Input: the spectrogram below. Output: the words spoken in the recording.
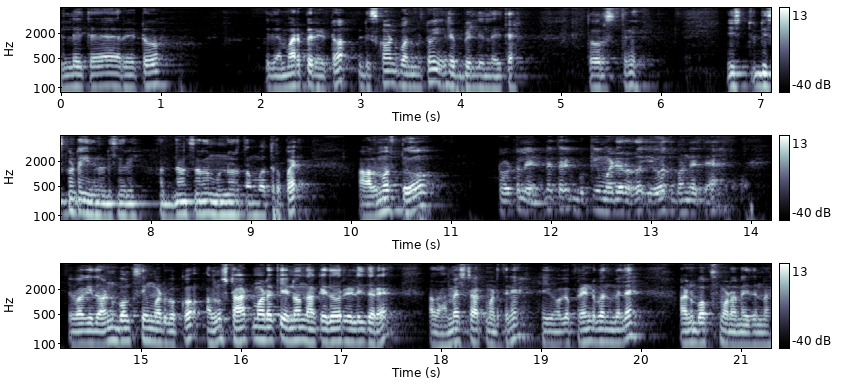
ಎಲ್ಲೈತೆ ರೇಟು ಇದು M R P rate discount ಬಂದುಬಿಟ್ಟು ಇರಿ ಬಿಲ್ ಇಲ್ಲೈತೆ. ತೋರಿಸ್ತೀನಿ. ಇಷ್ಟು ಡಿಸ್ಕೌಂಟ್ ಆಗಿದೆ ನೋಡಿ ಸರಿ, ಹದಿನಾಲ್ಕು ಸಾವಿರದ ಮುನ್ನೂರ ತೊಂಬತ್ತು ರೂಪಾಯಿ. ಆಲ್ಮೋಸ್ಟು ಟೋಟಲ್ ಎಂಟನೇ ತಾರೀಕು ಬುಕ್ಕಿಂಗ್ ಮಾಡಿರೋದು ಇವತ್ತು ಬಂದೈತೆ. ಇವಾಗ ಇದು ಅನ್ಬಾಕ್ಸಿಂಗ್ ಮಾಡಬೇಕು. ಆಲ್ಮೋಸ್ಟ್ ಸ್ಟಾರ್ಟ್ ಮಾಡೋಕ್ಕೆ ಇನ್ನೊಂದು ನಾಲ್ಕೈದು ಅವ್ರು ಹೇಳಿದ್ದಾರೆ. ಅದು ಆಮೇಲೆ ಸ್ಟಾರ್ಟ್ ಮಾಡ್ತೀನಿ. ಇವಾಗ ಫ್ರೆಂಡ್ ಬಂದಮೇಲೆ ಅನ್ಬಾಕ್ಸ್ ಮಾಡೋಣ ಇದನ್ನು.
